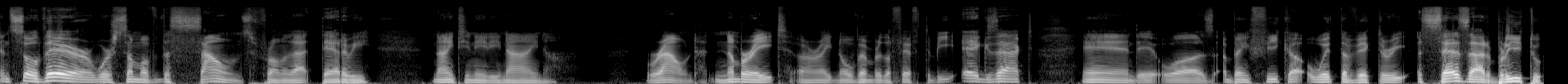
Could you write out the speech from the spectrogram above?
And so there were some of the sounds from that Derby 1989 round. Number eight, all right, November the 5th to be exact. And it was Benfica with the victory. Cesar Brito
